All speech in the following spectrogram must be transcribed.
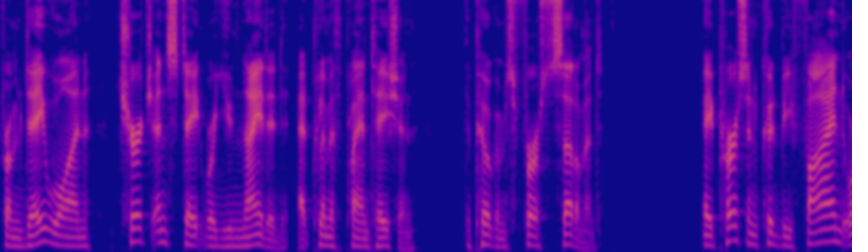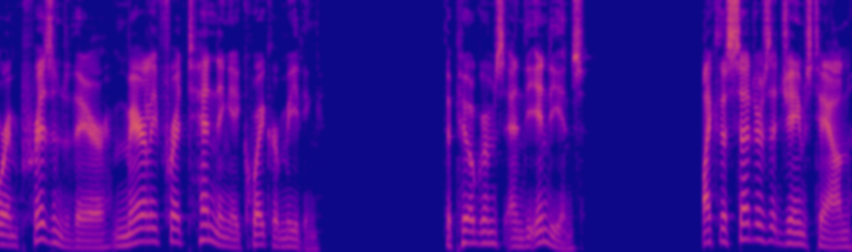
From day one, church and state were united at Plymouth Plantation, the Pilgrims' first settlement. A person could be fined or imprisoned there merely for attending a Quaker meeting. The Pilgrims and the Indians. Like the settlers at Jamestown,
